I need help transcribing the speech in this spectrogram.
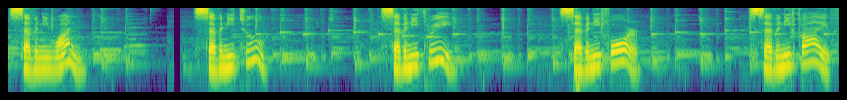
71 72 73 74 75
